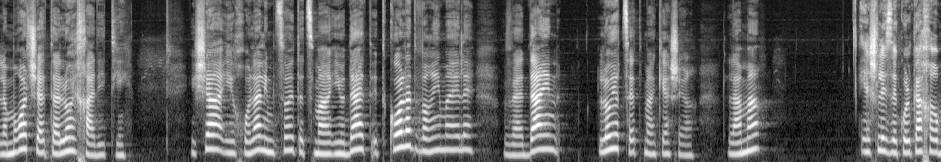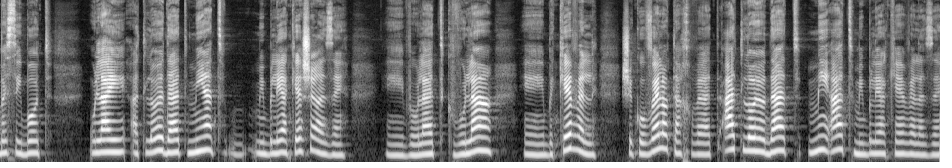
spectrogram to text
למרות שאתה לא אחד איתי. אישה יכולה למצוא את עצמה, היא יודעת את כל הדברים האלה, ועדיין לא יוצאת מהקשר. למה? יש לזה כל כך הרבה סיבות. אולי את לא יודעת מי את מבלי הקשר הזה, אה, ואולי את כבולה אה, בכבל שכובל אותך, ואת את לא יודעת מי את מבלי הכבל הזה.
